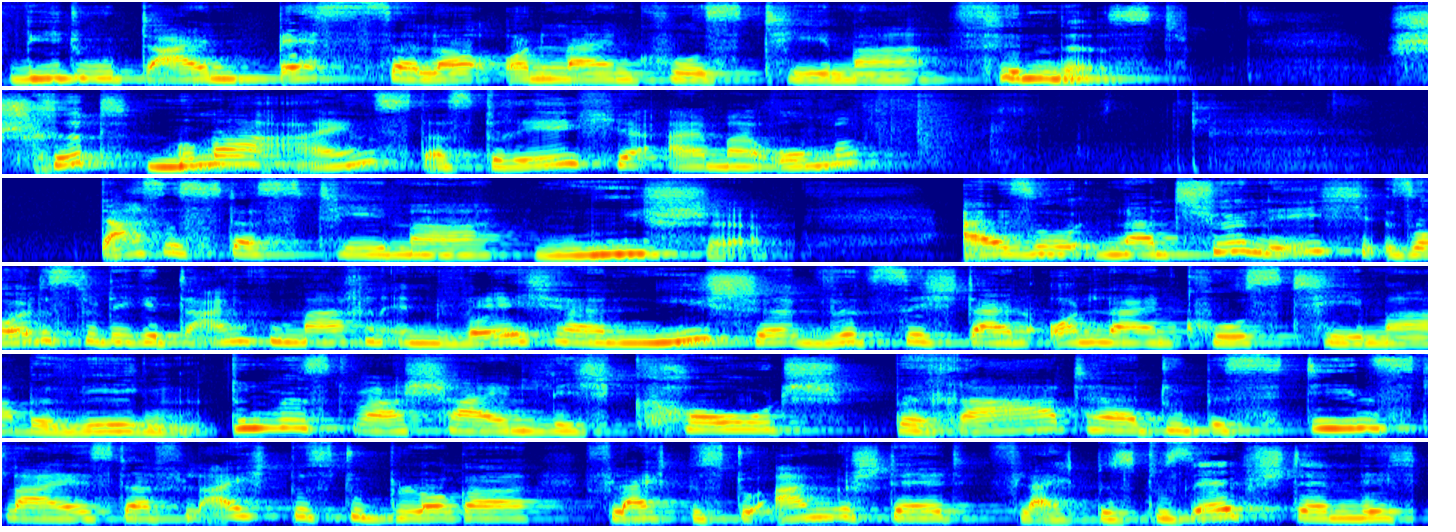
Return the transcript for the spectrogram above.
wie du dein Bestseller Online-Kurs Thema findest. Schritt Nummer eins, das drehe ich hier einmal um. Das ist das Thema Nische. Also natürlich solltest du dir Gedanken machen, in welcher Nische wird sich dein Online-Kursthema bewegen. Du bist wahrscheinlich Coach, Berater, du bist Dienstleister, vielleicht bist du Blogger, vielleicht bist du angestellt, vielleicht bist du selbstständig.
